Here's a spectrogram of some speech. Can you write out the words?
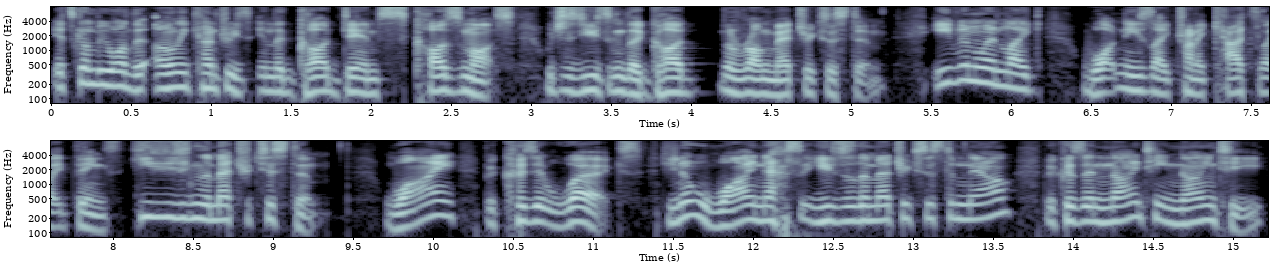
it's going to be one of the only countries in the goddamn cosmos which is using the god the wrong metric system. Even when like Watney's like trying to calculate things, he's using the metric system. Why? Because it works. Do you know why NASA uses the metric system now? Because in 1990,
